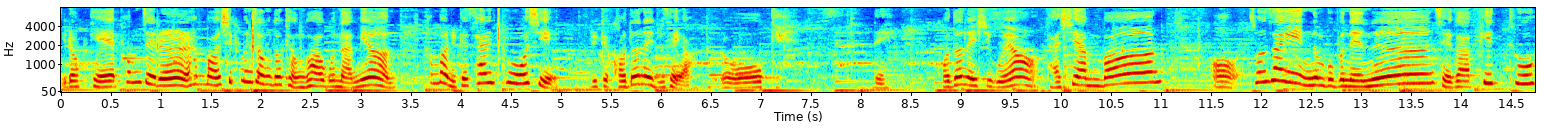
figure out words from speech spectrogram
이렇게 펌제를 한번 10분 정도 경과하고 나면 한번 이렇게 살포시 이렇게 걷어내 주세요. 이렇게 네 걷어내시고요. 다시 한번 어, 손상이 있는 부분에는 제가 P2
